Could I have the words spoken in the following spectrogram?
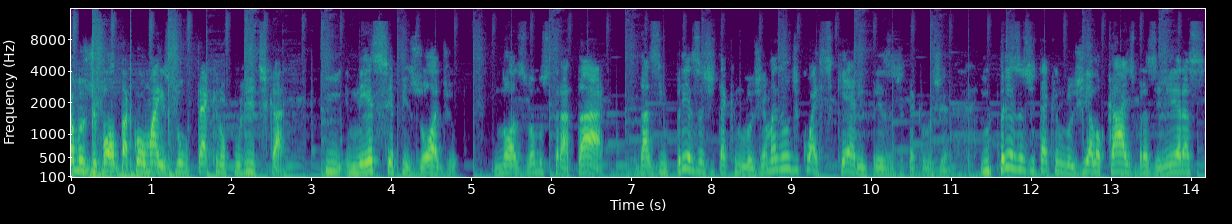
Estamos de volta com mais um Tecnopolítica e nesse episódio nós vamos tratar das empresas de tecnologia, mas não de quaisquer empresas de tecnologia. Empresas de tecnologia locais brasileiras,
